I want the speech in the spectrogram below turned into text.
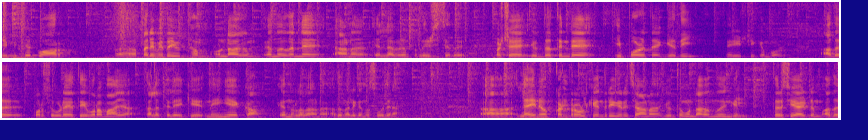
ലിമിറ്റഡ് വാർ പരിമിത യുദ്ധം ഉണ്ടാകും എന്നത് തന്നെ ആണ് എല്ലാവരും പ്രതീക്ഷിച്ചത്. പക്ഷേ യുദ്ധത്തിന്റെ ഇപ്പോഴത്തെ ഗതി നിരീക്ഷിക്കുമ്പോൾ അത് കുറച്ചുകൂടെ തീവ്രമായ തലത്തിലേക്ക് നീങ്ങിയേക്കാം എന്നുള്ളതാണ് അത് നൽകുന്ന സൂചന. ലൈൻ ഓഫ് കൺട്രോൾ കേന്ദ്രീകരിച്ചാണ് യുദ്ധമുണ്ടാകുന്നതെങ്കിൽ തീർച്ചയായിട്ടും അത്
